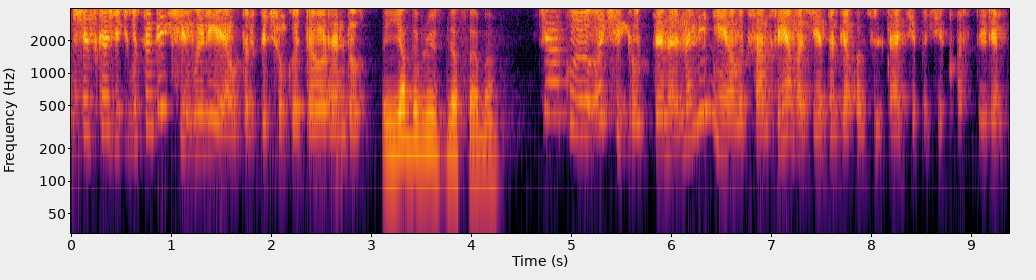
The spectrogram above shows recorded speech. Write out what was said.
Ще скажіть, ви собі чи ви ріелтор підшукуєте оренду? Я дивлюсь для себе. Дякую. Очікуйте на, на лінії, Олександр. Я вас з'єдну для консультації по цій квартирі.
